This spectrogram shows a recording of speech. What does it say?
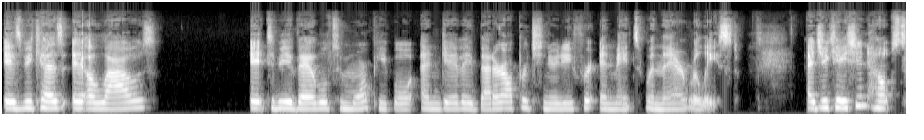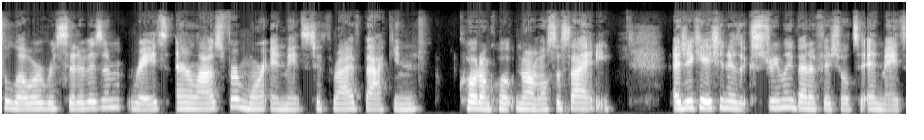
is because it allows it to be available to more people and give a better opportunity for inmates when they are released. Education helps to lower recidivism rates and allows for more inmates to thrive back in quote unquote normal society. Education is extremely beneficial to inmates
